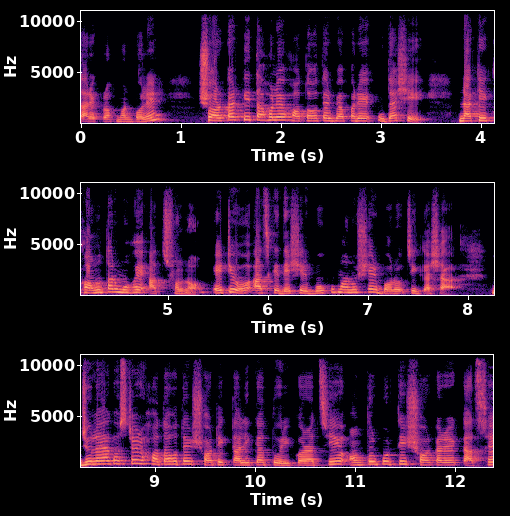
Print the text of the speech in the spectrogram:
তারেক রহমান বলেন সরকার কি তাহলে হতাহতের ব্যাপারে উদাসী নাকি ক্ষমতার মোহে আচ্ছন্ন? এটিও আজকে দেশের বহু মানুষের বড় জিজ্ঞাসা। জুলাই আগস্টের হতাহতের সঠিক তালিকা তৈরি করার চেয়ে অন্তর্বর্তী সরকারের কাছে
